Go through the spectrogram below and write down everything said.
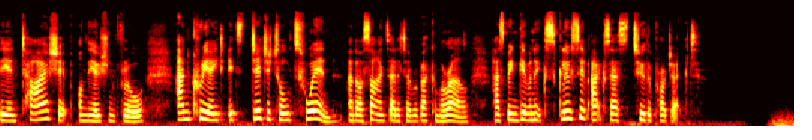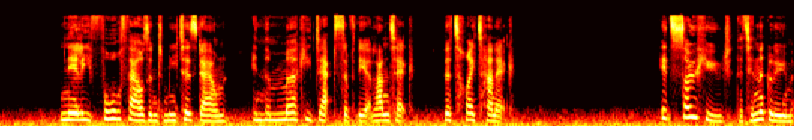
the entire ship on the ocean floor and create its digital twin. And our science editor, Rebecca Morelle, has been given exclusive access to the project nearly 4,000 metres down, in the murky depths of the Atlantic, the Titanic. It's so huge that in the gloom,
